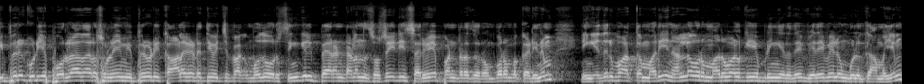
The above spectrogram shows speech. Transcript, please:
இப்போ இருக்கக்கூடிய பொருளாதார சூழ்நிலையும் இப்போ இருக்கக்கூடிய காலகட்டத்தை வச்சு பார்க்கும்போது ஒரு சிங்கிள் பேரண்டால் அந்த சொசைட்டி சர்வே பண்ணுறது ரொம்ப ரொம்ப கடினம். நீங்கள் எதிர்பார்த்த மாதிரி நல்ல ஒரு மறுவாழ்க்கை அப்படிங்கிறது விரைவில் உங்களுக்கு அமையும்.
